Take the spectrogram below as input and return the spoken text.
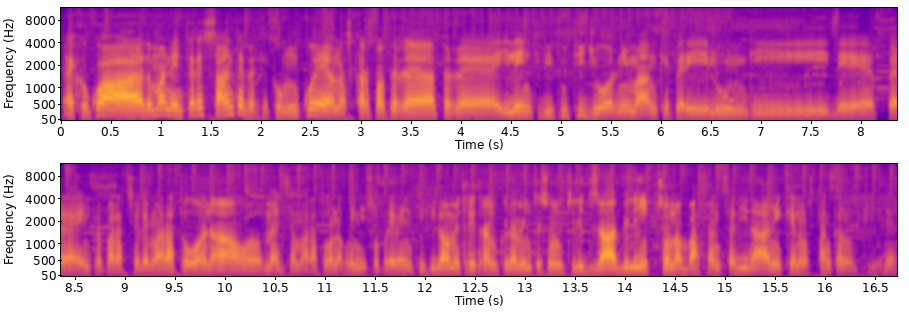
Ecco qua la domanda è interessante perché comunque è una scarpa per, per i lenti di tutti i giorni ma anche per i lunghi de, per, in preparazione maratona o mezza maratona quindi sopra i 20 km tranquillamente sono utilizzabili, sono abbastanza dinamiche, non stancano il piede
